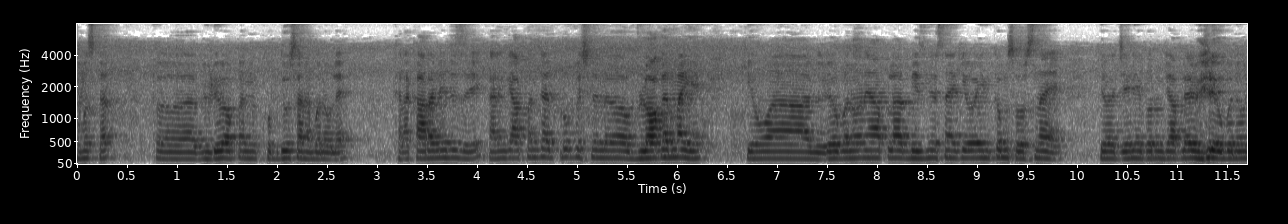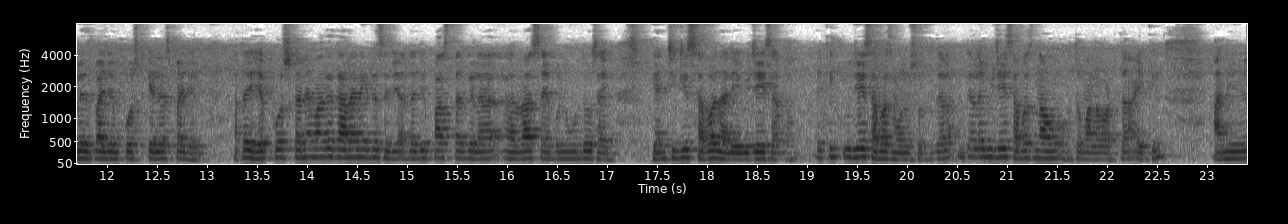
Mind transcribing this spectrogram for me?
नमस्कार. व्हिडिओ आपण खूप दिवसानं बनवला आहे त्याला कारण येतच आहे कारण की आपण काय प्रोफेशनल ब्लॉगर नाही आहे किंवा व्हिडिओ बनवणे आपला बिझनेस नाही किंवा इन्कम सोर्स नाही किंवा जेणेकरून जे आपल्या व्हिडिओ बनवलेच पाहिजे पोस्ट केलेच पाहिजे. आता हे पोस्ट करण्यामागं कारण येतच आहे. जे आता जे पाच तारखेला राजसाहेब आणि उद्धव साहेब यांची जी सभा झाली विजयी सभा आय थिंक विजयी सभाच म्हणू शकतो त्याला. त्याला विजयी सभाच नाव होतं मला वाटतं आय थिंक आणि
